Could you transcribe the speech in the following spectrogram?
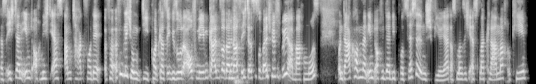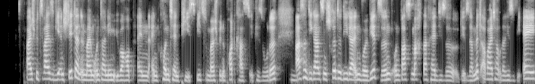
dass ich dann eben auch nicht erst am Tag vor der Veröffentlichung die Podcast-Episode aufnehmen kann, sondern ja. dass ich das zum Beispiel früher machen muss. Und da kommen dann eben auch wieder die Prozesse ins Spiel, ja, dass man sich erstmal klar macht, okay, Beispielsweise, wie entsteht denn in meinem Unternehmen überhaupt ein, ein Content-Piece, wie zum Beispiel eine Podcast-Episode? Mhm. Was sind die ganzen Schritte, die da involviert sind und was macht nachher diese, dieser Mitarbeiter oder diese VA?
